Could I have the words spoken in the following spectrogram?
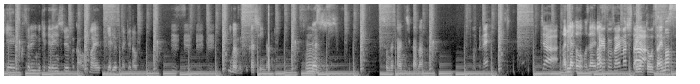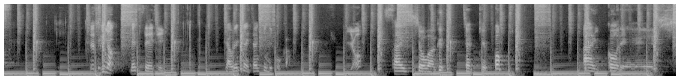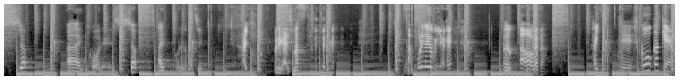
系それに向けて練習とかを前やりよったけどうんうんうんうん今難しいな、うんよしそんな感じかなそうだね。じゃあ。ありがとうございます。ありがとうございました。ありがとうございます。じゃあ次次のメッセージ。じゃあオレンジラインじゃんけんでいこうか。いいよ。最初はグー。じゃんけんぽん。あいこでしょ。あいこでしょ。はい俺の勝ち。はい。お願いします。あ俺が読むんやね。うん。あ、わかった。はい、えー福岡県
